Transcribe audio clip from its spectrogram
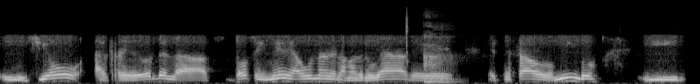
inició alrededor de las doce y media, una de la madrugada de este sábado domingo. Y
